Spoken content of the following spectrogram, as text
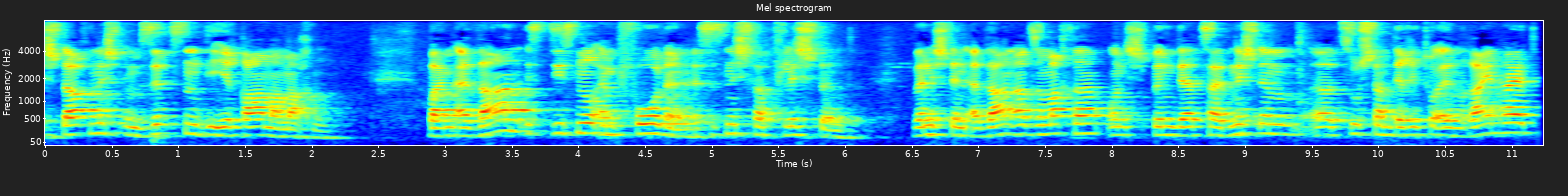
Ich darf nicht im Sitzen die Irama machen. Beim Adhan ist dies nur empfohlen, es ist nicht verpflichtend. Wenn ich den Adhan also mache und ich bin derzeit nicht im äh, Zustand der rituellen Reinheit,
